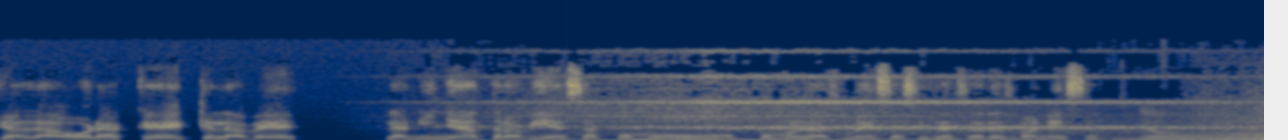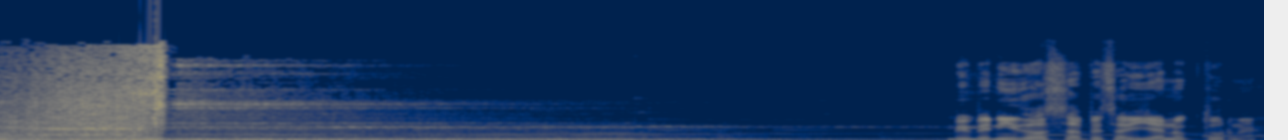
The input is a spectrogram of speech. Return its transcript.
que a la hora que, que la ve, la niña atraviesa como, como las mesas y se desvanece. No. Bienvenidos a Pesadilla Nocturna.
